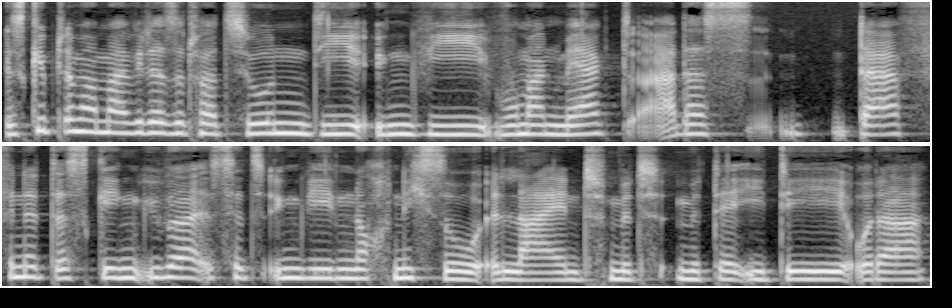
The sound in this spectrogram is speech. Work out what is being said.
es gibt immer mal wieder Situationen, die irgendwie, wo man merkt, ah, das, da findet das Gegenüber ist jetzt irgendwie noch nicht so aligned mit, mit der Idee oder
